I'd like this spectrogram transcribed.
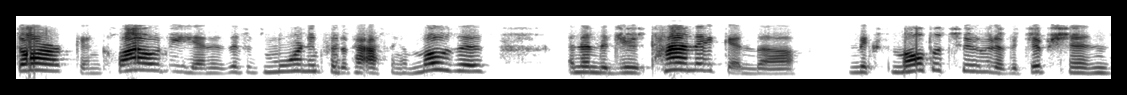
dark and cloudy, and as if it's mourning for the passing of Moses. And then the Jews panic, and the mixed multitude of Egyptians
